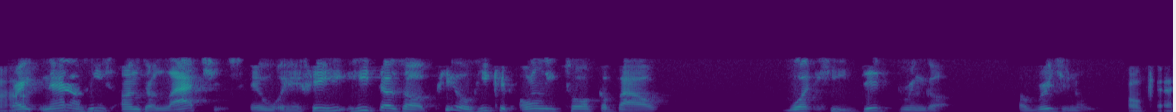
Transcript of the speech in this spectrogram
Uh-huh. Right now, he's under laches, and if he he does an appeal, he could only talk about what he did bring up originally. Okay.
